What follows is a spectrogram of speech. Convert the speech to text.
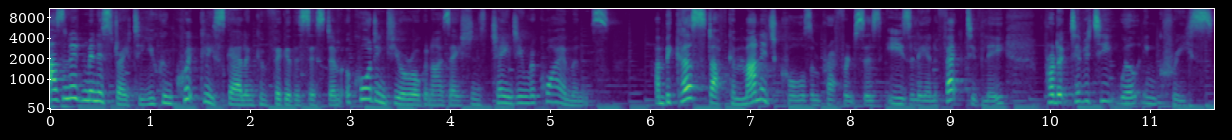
As an administrator, you can quickly scale and configure the system according to your organisation's changing requirements. And because staff can manage calls and preferences easily and effectively, productivity will increase.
